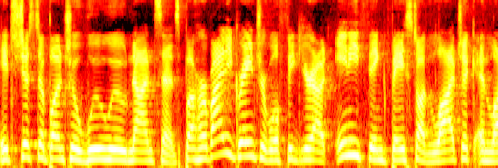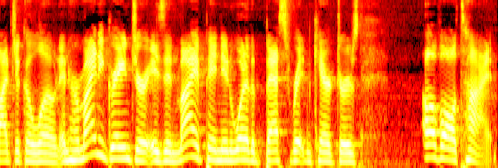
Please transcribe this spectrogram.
it's just a bunch of woo woo nonsense. But Hermione Granger will figure out anything based on logic and logic alone. And Hermione Granger is, in my opinion, one of the best written characters of all time.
